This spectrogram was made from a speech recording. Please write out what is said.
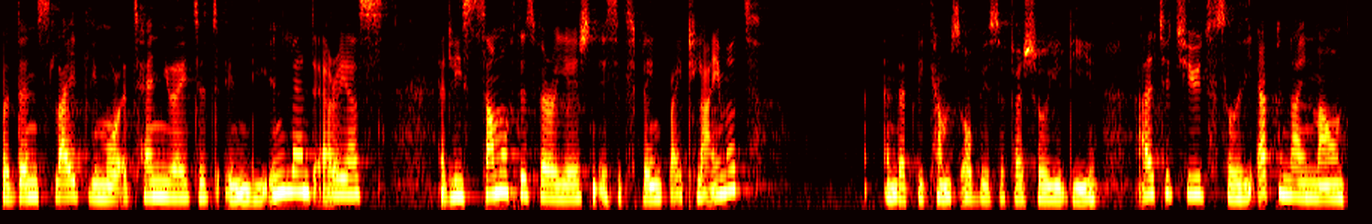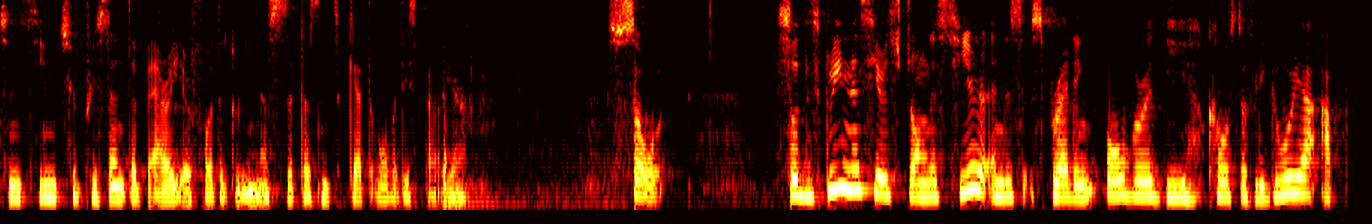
but then slightly more attenuated in the inland areas at least some of this variation is explained by climate, and that becomes obvious if I show you the altitude. So the Apennine Mountains seem to present a barrier for the greenness that doesn't get over this barrier. So, so this greenness here is strongest here and is spreading over the coast of Liguria up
